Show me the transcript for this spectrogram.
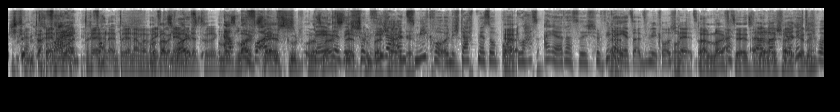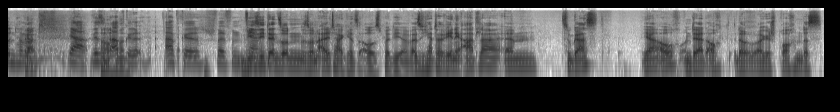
stimmt. Trainer, Trainer, Trainer war weg Und was und, er wieder läuft, zurück. und was Ja, läuft da jetzt gut? Und was stellt er läuft sich schon wieder ans Mikro und ich dachte mir so, boah, Ja. du hast Eier, dass du dich schon wieder Ja. jetzt ans Mikro Und stellst. da läuft's ja jetzt wieder da bei läuft Schalke, ja richtig ne? Ja, wir sind Oh, abge abgeschwiffen. Wie ja. sieht denn so ein, so ein Alltag jetzt aus bei dir? Also ich hatte René Adler ähm, zu Gast, ja auch, und der hat auch darüber gesprochen, dass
